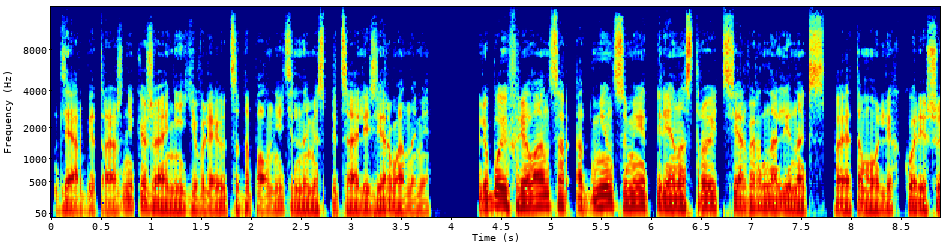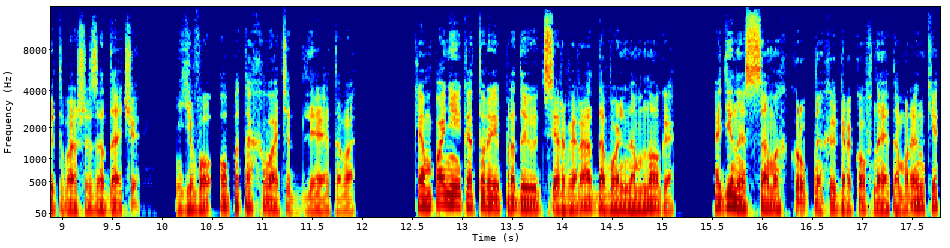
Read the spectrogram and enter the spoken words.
Для арбитражника же они являются дополнительными специализированными – Любой фрилансер-админ сумеет перенастроить сервер на Linux, поэтому легко решит ваши задачи. Его опыта хватит для этого. Компаний, которые продают сервера, довольно много. Один из самых крупных игроков на этом рынке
